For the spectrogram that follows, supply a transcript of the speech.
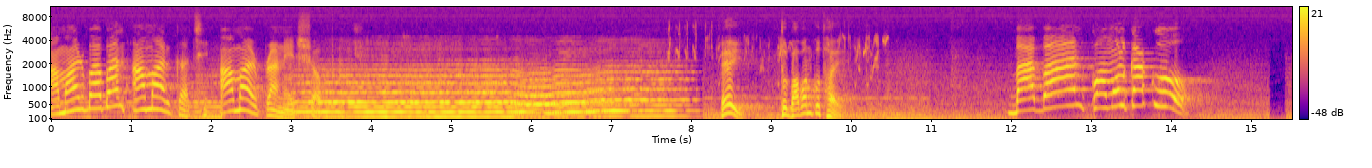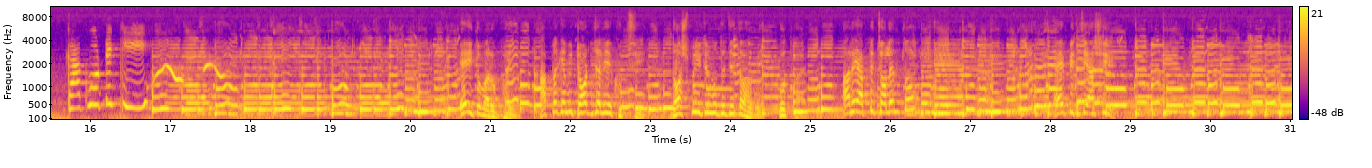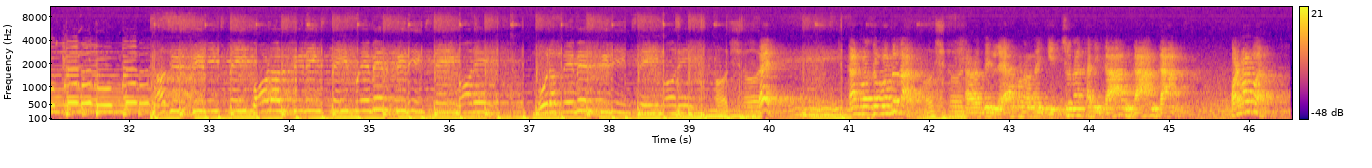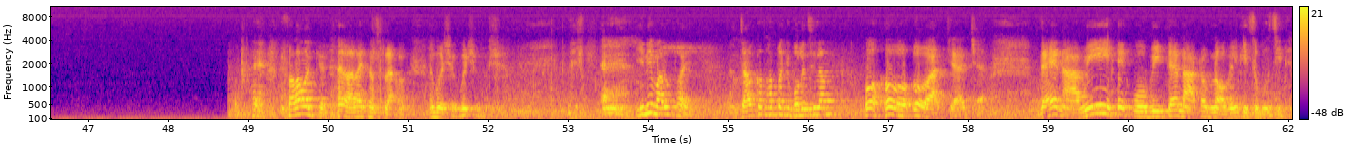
আমার বাবান আমার কাছে, আমার প্রাণের সব। এই, তোর বাবান কোথায়? বাবান কমল কাকু। কাকু ওটা কি? এই তোমার ভাই আপনাকে আমি টর্চ জ্বালিয়ে খুঁজছি। দশ মিনিটের মধ্যে যেতে হবে। কোথায়? আরে আপনি চলেন তো। এই পিচ্ছি আসি। কাজের ফিলিংস নেই পড়ার ফিলিংস নেই প্রেমের ফিলিংস নেই মরে। ওরা প্রেমের ফিলিংস নেই মরে। আশা গান বন্ধ বন্ধ না? সারাদিন লেখাপড়া নাই কিচ্ছু না খালি গান গান গান। পড়বার পর সালাম আঙ্কেল ওয়ালাইকুম আসসালাম। বসো বসো বসো। ইনি মারুফ ভাই যার কথা আপনাকে বলেছিলাম। ও আচ্ছা আচ্ছা। দেখেন আমি কবিতা নাটক নভেল কিছু বুঝি না।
